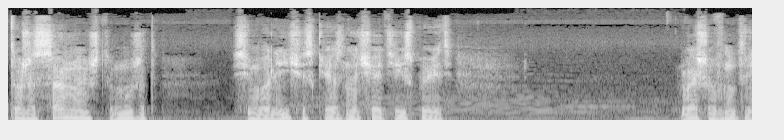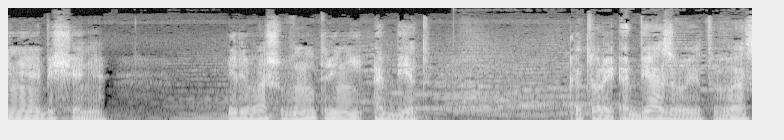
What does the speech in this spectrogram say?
то же самое, что может символически означать исповедь, ваше внутреннее обещание или ваш внутренний обет, который обязывает вас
